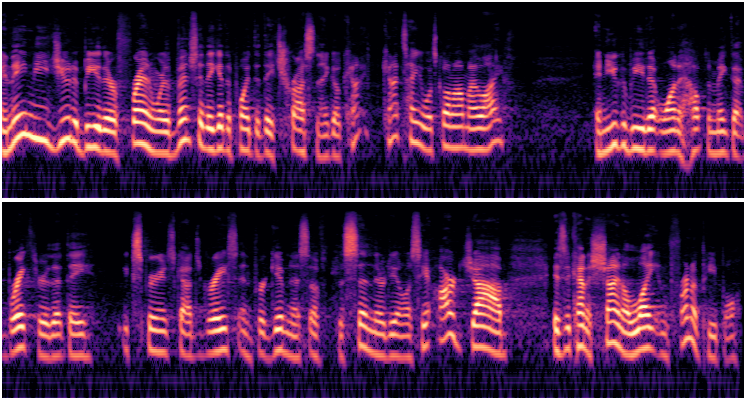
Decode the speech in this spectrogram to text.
And they need you to be their friend where eventually they get the point that they trust and they go, Can I, can I tell you what's going on in my life? And you could be that one to help them make that breakthrough that they experience God's grace and forgiveness of the sin they're dealing with. See, our job is to kind of shine a light in front of people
